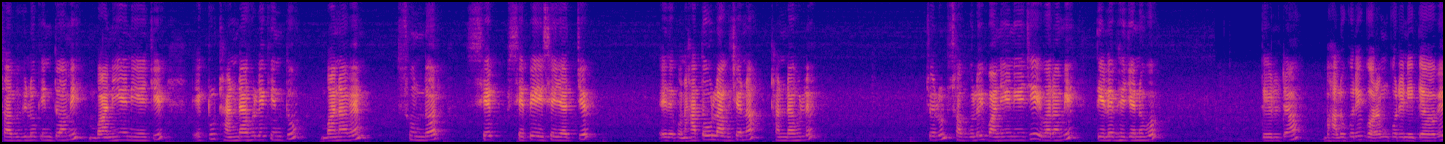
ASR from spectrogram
সবগুলো কিন্তু আমি বানিয়ে নিয়েছি। একটু ঠান্ডা হলে কিন্তু বানাবেন, সুন্দর শেপ, শেপে এসে যাচ্ছে। এই দেখুন, হাতেও লাগছে না ঠান্ডা হলে। চলুন, সবগুলোই বানিয়ে নিয়েছি, এবার আমি তেলে ভেজে নেব। তেলটা ভালো করে গরম করে নিতে হবে।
